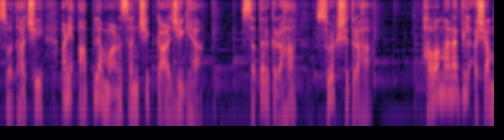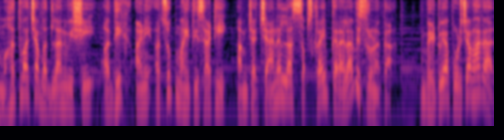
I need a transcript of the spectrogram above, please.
स्वतःची आणि आपल्या माणसांची काळजी घ्या. सतर्क रहा सुरक्षित रहा. हवामानातील अशा महत्त्वाच्या बदलांविषयी अधिक आणि अचूक माहितीसाठी आमच्या चॅनलला सबस्क्राईब करायला विसरू नका. भेटूया पुढच्या भागात.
